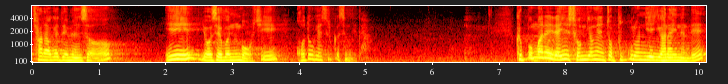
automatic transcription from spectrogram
자라게 되면서 이 요셉은 몹시 고독했을 것입니다. 그뿐만 아니라 이 성경에는 좀 부끄러운 얘기가 하나 있는데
